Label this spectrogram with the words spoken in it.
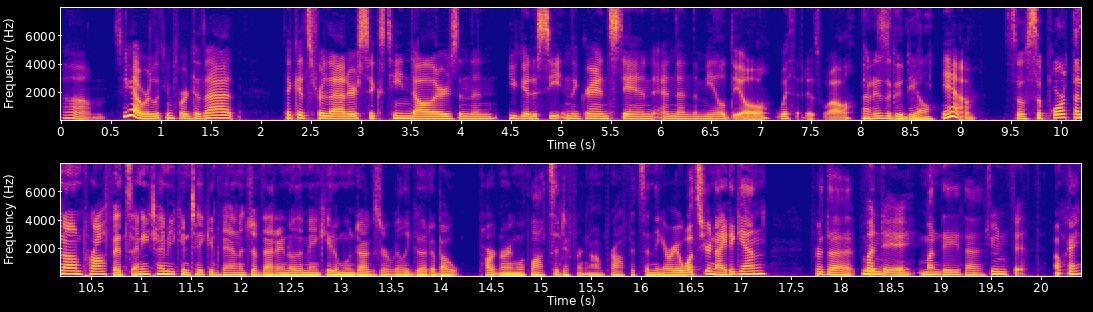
Um, so yeah, we're looking forward to that. Tickets for that are sixteen dollars, and then you get a seat in the grandstand, and then the meal deal with it as well. That is a good deal. Yeah, So support the nonprofits anytime you can take advantage of that. I know the Mankato Moondogs are really good about partnering with lots of different nonprofits in the area. What's your night again for the for Monday, Monday the June fifth. okay.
